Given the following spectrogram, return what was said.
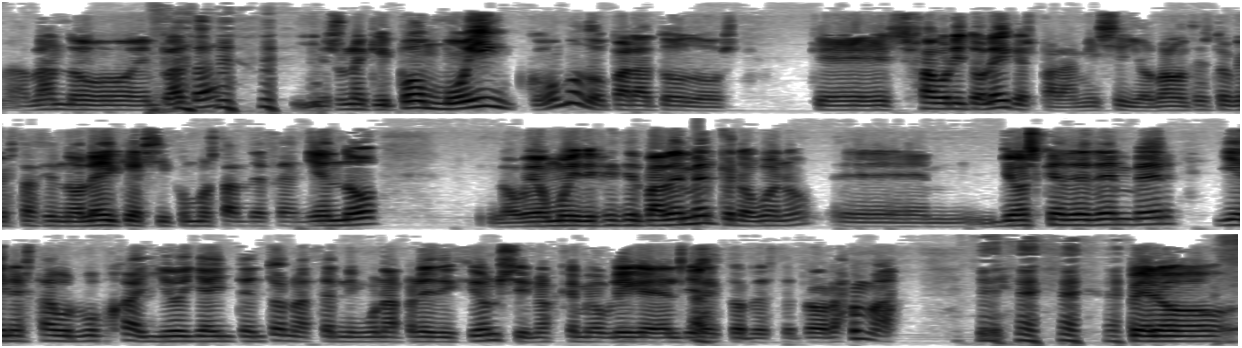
hablando en plata, y es un equipo muy incómodo para todos. Que es favorito Lakers, para mí sí, el baloncesto que está haciendo Lakers y cómo están defendiendo, lo veo muy difícil para Denver, pero bueno, eh, yo es que de Denver y en esta burbuja yo ya intento no hacer ninguna predicción, si no es que me obligue el director de este programa. pero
